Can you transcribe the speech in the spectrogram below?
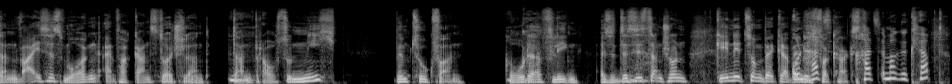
dann weiß es morgen einfach ganz Deutschland. Dann brauchst du nicht mit dem Zug fahren oder fliegen. Also das ist dann schon, geh nicht zum Bäcker, wenn du es verkackst. hat's immer geklappt?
